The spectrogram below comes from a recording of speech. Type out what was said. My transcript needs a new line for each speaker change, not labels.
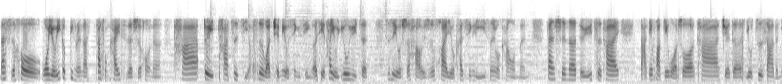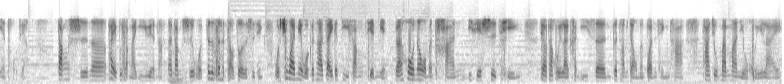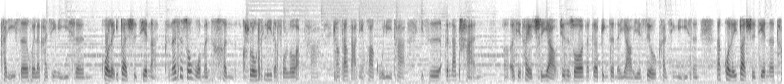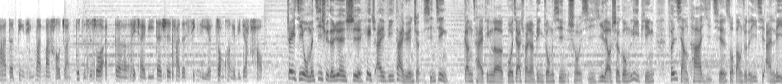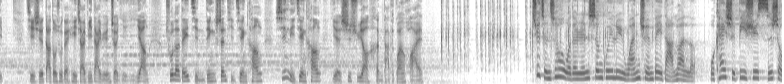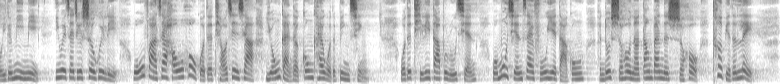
那时候我有一个病人呢，他从开始的时候呢，他对他自己啊是完全没有信心，而且他有忧郁症，就是有时好有时坏，有看心理医生，有看我们。但是呢，有一次他打电话给我说，他觉得有自杀的念头，这样。当时呢，他也不想来医院呐。那当时我这个是很少做的事情。我去外面，我跟他在一个地方见面，然后呢，我们谈一些事情，叫他回来看医生，跟他们讲我们关心他，他就慢慢有回来看医生，回来看心理医生。过了一段时间呐，可能是说我们很 closely 的 follow up 他，常常打电话鼓励他，一直跟他谈。呃，而且他有吃药，就是说那个病症的药也是有看心理医生。那过了一段时间呢，他的病情慢慢好转，不只是说个 HIV，但是他的心理状况也比较好。
这一集我们继续的认识 HIV 带源者的心境。刚才听了国家传染病中心首席医疗社工丽萍分享他以前所帮助的一起案例。其实大多数的 HIV 带源者也一样，除了得紧盯身体健康，心理健康也是需要很大的关怀。
确诊之后，我的人生规律完全被打乱了。我开始必须死守一个秘密，因为在这个社会里，我无法在毫无后果的条件下勇敢的公开我的病情。我的体力大不如前，我目前在服务业打工，很多时候呢，当班的时候特别的累，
